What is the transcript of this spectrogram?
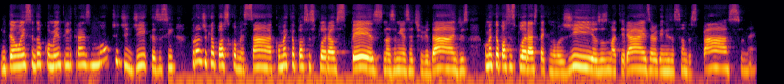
Então, esse documento ele traz um monte de dicas, assim, por onde que eu posso começar, como é que eu posso explorar os P's nas minhas atividades, como é que eu posso explorar as tecnologias, os materiais, a organização do espaço, né?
